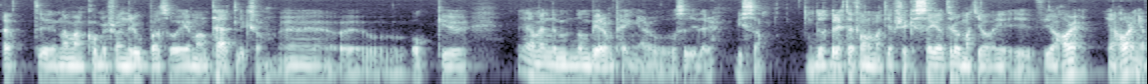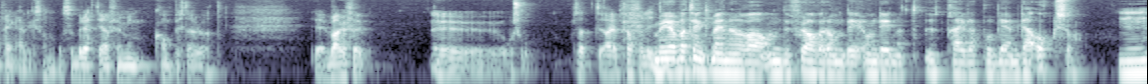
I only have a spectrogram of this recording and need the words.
att eh, när man kommer från Europa så är man tät liksom. Och- ja, men de, de ber om pengar och, och så vidare, vissa. Och då berättade jag för honom att jag försöker säga till dem att jag, för jag, har, jag har inga pengar liksom. Och så berättade jag för min kompis där då att varför. Och så. Så att, ja, jag pratade lite Men jag bara tänkte mig några, om du frågade om det, om det är något utpräglat problem där också. Mm,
